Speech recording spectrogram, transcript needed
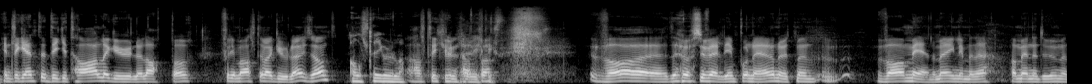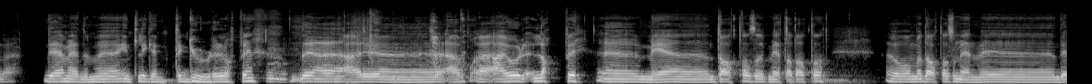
Intelligente digitale gule lapper. For de må alltid være gule, ikke sant? Alltid gule lapper. Alltid gule lapper. Hva, det høres jo veldig imponerende ut, men hva mener vi egentlig med det? Hva mener du med det? Det jeg mener med intelligente gule lapper, det er, er, er, jo lapper eh, med data, altså metadata og med data så mener vi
